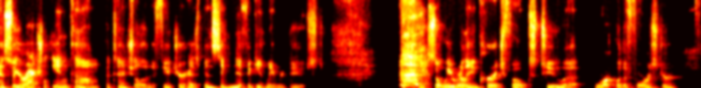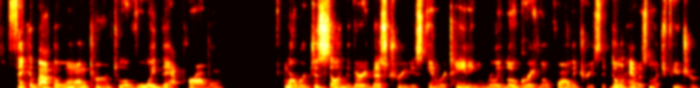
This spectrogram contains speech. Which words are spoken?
And so your actual income potential in the future has been significantly reduced. so we really encourage folks to uh, work with a forester think about the long term to avoid that problem where we're just selling the very best trees and retaining really low grade, low quality trees that don't have as much future.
